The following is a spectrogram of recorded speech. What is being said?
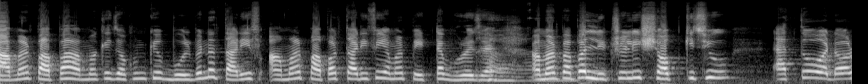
আমার পাপা আমাকে যখন কেউ বলবে না তারিফ আমার পাপার তারিফেই আমার পেটটা ভরে যায়। আমার পাপা লিটারালি সব কিছু এত অডর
